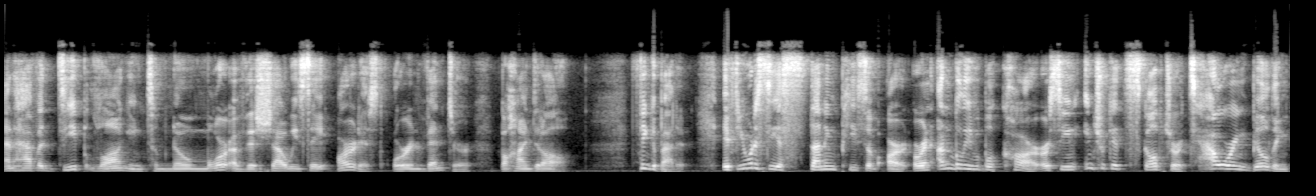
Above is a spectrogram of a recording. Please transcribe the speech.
and have a deep longing to know more of this, shall we say, artist or inventor behind it all. Think about it. If you were to see a stunning piece of art, or an unbelievable car, or see an intricate sculpture, a towering building,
